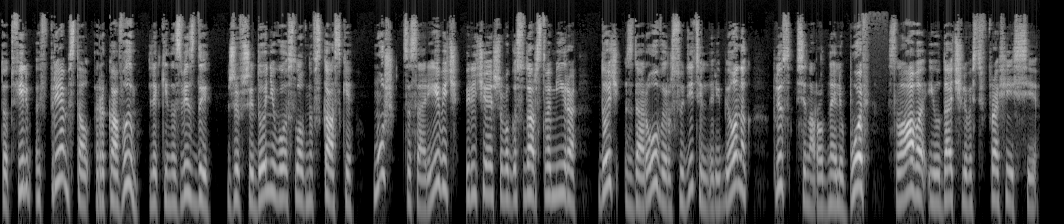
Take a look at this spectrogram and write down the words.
Тот фильм и впрямь стал роковым для кинозвезды, жившей до него словно в сказке. Муж – цесаревич величайшего государства мира, дочь – здоровый, рассудительный ребенок, плюс всенародная любовь, слава и удачливость в профессии.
